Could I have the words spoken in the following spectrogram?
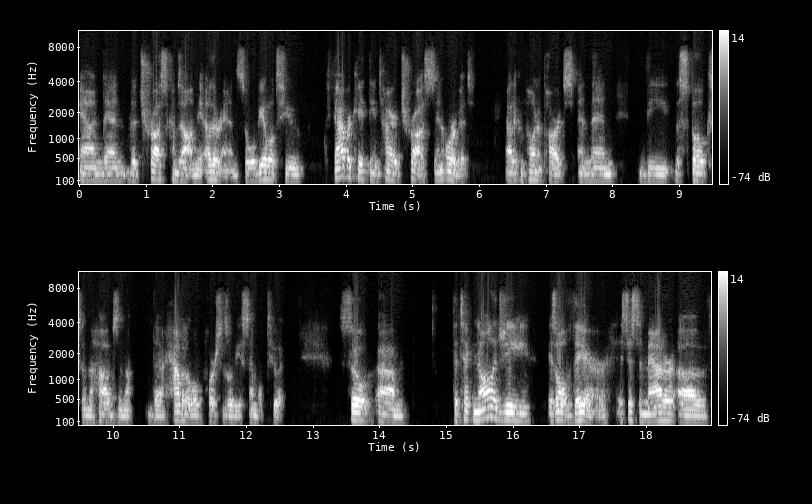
and then the truss comes out on the other end. So we'll be able to fabricate the entire truss in orbit out of component parts, and then the the spokes and the hubs and the, the habitable portions will be assembled to it. So um, the technology is all there. It's just a matter of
